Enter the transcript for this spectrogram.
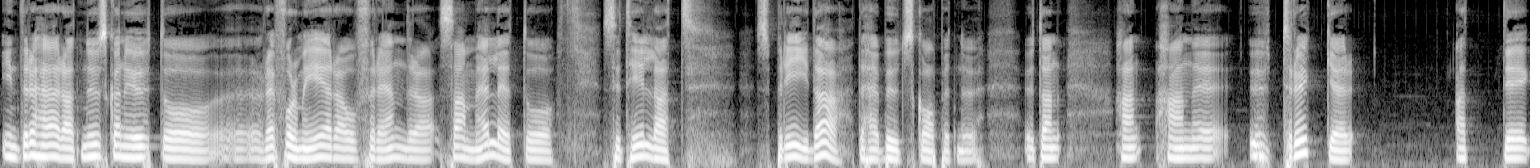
inte det här att nu ska ni ut och eh, reformera och förändra samhället och se till att sprida det här budskapet nu. Utan han, han eh, uttrycker att det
